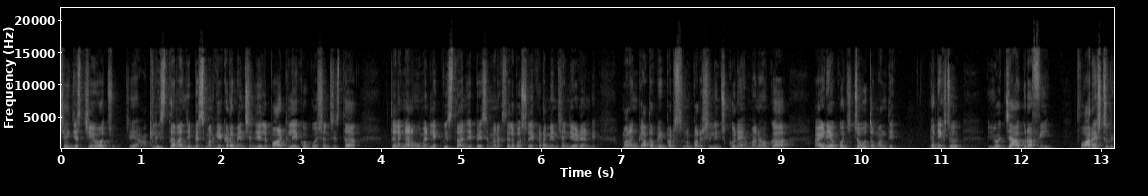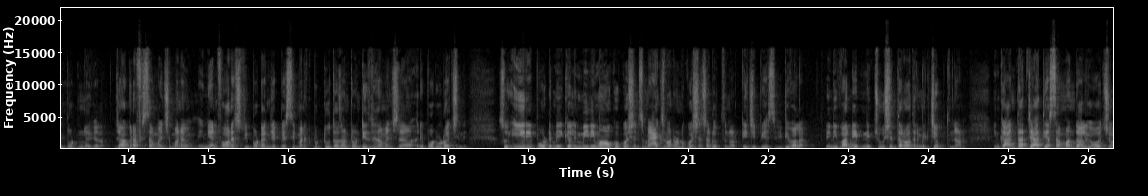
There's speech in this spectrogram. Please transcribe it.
చేంజెస్ చేయవచ్చు. అట్లా ఇస్తానని చెప్పేసి మనకి ఎక్కడ మెన్షన్ చేయలేదు పార్టీలో ఎక్కువ క్వశ్చన్స్ ఇస్తా తెలంగాణ మూమెంట్లో ఎక్కువ ఇస్తా అని చెప్పేసి మనకు సిలబస్లో ఎక్కడ మెన్షన్ చేయడండి. మనం గత పేపర్స్ను పరిశీలించుకునే మనం ఒక ఐడియాకి వచ్చి చదువుతాం అంతే. ఇంకా నెక్స్ట్ ఇగో జాగ్రఫీ ఫారెస్ట్ రిపోర్ట్ ఉన్నది కదా. జాగ్రఫీ సంబంధించి మనం ఇండియన్ ఫారెస్ట్ రిపోర్ట్ అని చెప్పేసి మనకి ఇప్పుడు టూ థౌసండ్ ట్వంటీ త్రీ సంబంధించిన రిపోర్ట్ కూడా వచ్చింది. సో ఈ రిపోర్ట్ మీకు వెళ్ళి మినిమం ఒక క్వశ్చన్స్ మాక్సిమం రెండు క్వశ్చన్స్ అడుగుతున్నారు టీజీపీఎస్ ఇటీవల. నేను ఇవన్నిటిని చూసిన తర్వాత మీకు చెప్తున్నాను. ఇంకా అంతర్జాతీయ సంబంధాలు కావచ్చు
